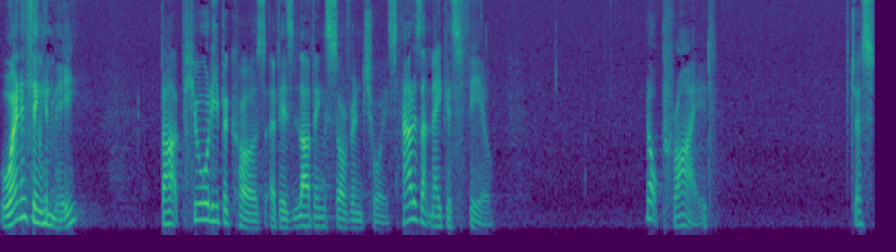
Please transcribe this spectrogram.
or anything in me, but purely because of his loving sovereign choice. How does that make us feel? Not pride, just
